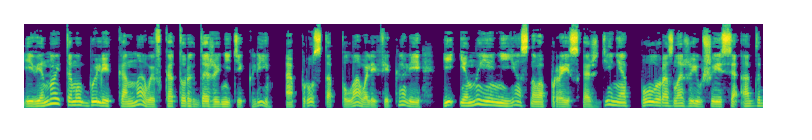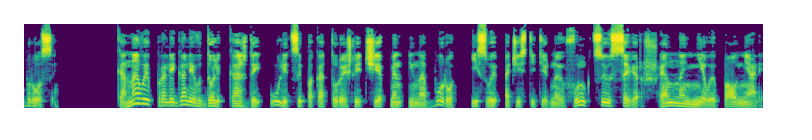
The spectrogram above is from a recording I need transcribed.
и виной тому были канавы, в которых даже не текли, а просто плавали фекалии и иные неясного происхождения полуразложившиеся отбросы. Канавы пролегали вдоль каждой улицы, по которой шли Чепмен и Набору, и свою очистительную функцию совершенно не выполняли.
